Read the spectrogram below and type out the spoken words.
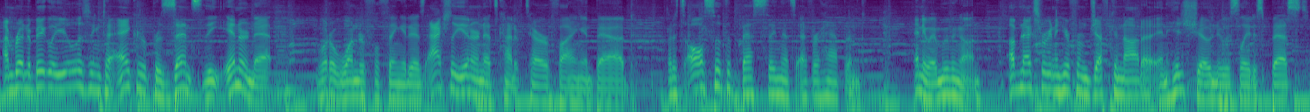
I'm Brendan Bigley. You're listening to Anchor Presents the Internet. What a wonderful thing it is. Actually, the internet's kind of terrifying and bad, but it's also the best thing that's ever happened. Anyway, moving on. Up next, we're going to hear from Jeff Kanata and his show, Newest Latest Best.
